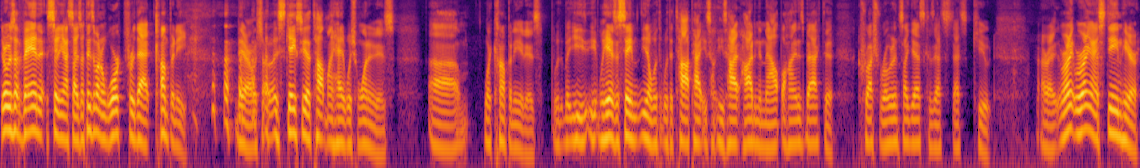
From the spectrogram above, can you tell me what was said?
There was a van sitting outside. So I think someone worked for that company there, which escapes me off the top of my head which one it is, um, what company it is. But he, he has the same, you know, with with the top hat. He's he's hiding them out behind his back to crush rodents, I guess, because that's that's cute. All right, we're running we're running out of steam here.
